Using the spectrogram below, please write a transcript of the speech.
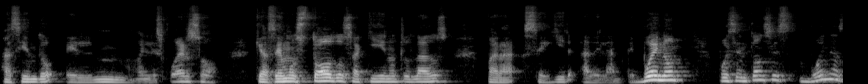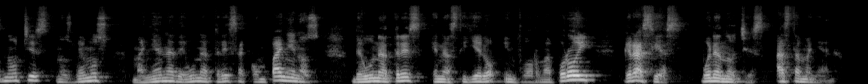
haciendo el, mm, el esfuerzo que hacemos todos aquí en otros lados para seguir adelante. Bueno, pues entonces, buenas noches, nos vemos mañana de 1 a 3, acompáñenos de 1 a 3 en Astillero Informa. Por hoy, gracias, buenas noches, hasta mañana.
